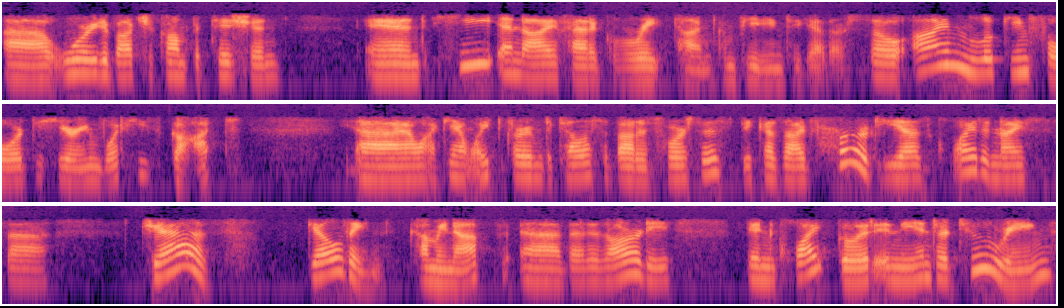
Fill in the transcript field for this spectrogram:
uh, worried about your competition. And he and I have had a great time competing together. So I'm looking forward to hearing what he's got. Uh, I can't wait for him to tell us about his horses because I've heard he has quite a nice uh, jazz gelding coming up uh, that has already been quite good in the Inter 2 ring.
